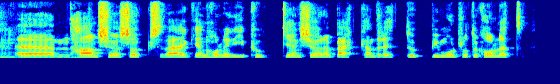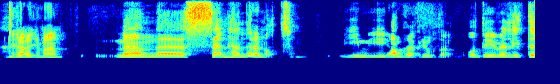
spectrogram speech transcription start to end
Mm. Um, han kör köksvägen, håller i pucken, kör en backhand rätt upp i målprotokollet. Jajamän. Men uh, sen händer det något i, i, andra perioden. Och det är väl lite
